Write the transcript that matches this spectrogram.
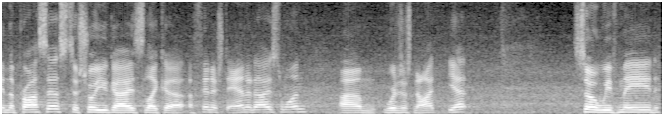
in the process to show you guys like a, a finished anodized one. Um, we're just not yet. So we've made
